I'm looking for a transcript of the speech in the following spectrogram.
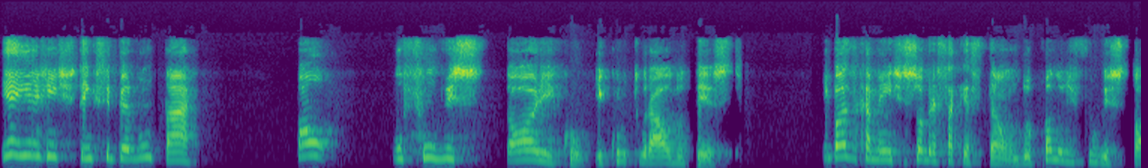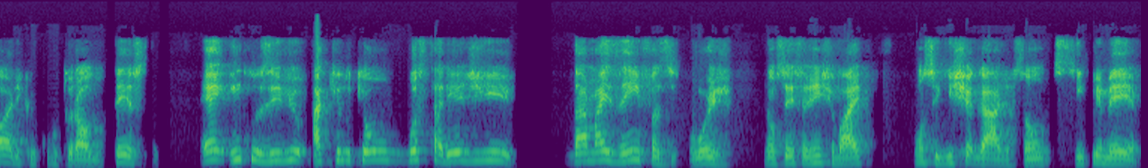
E aí a gente tem que se perguntar: qual o fundo histórico e cultural do texto? E basicamente sobre essa questão do pano de fundo histórico e cultural do texto, é inclusive aquilo que eu gostaria de dar mais ênfase hoje. Não sei se a gente vai conseguir chegar, já são cinco e meia.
